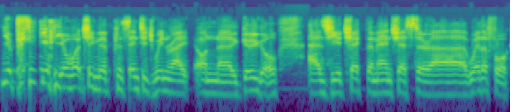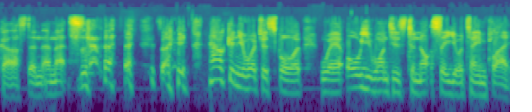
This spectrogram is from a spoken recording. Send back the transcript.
You're, you're watching the percentage win rate on uh, Google as you check the Manchester uh, weather forecast, and and that's so. How can you watch a sport where all you want is to not see your team play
